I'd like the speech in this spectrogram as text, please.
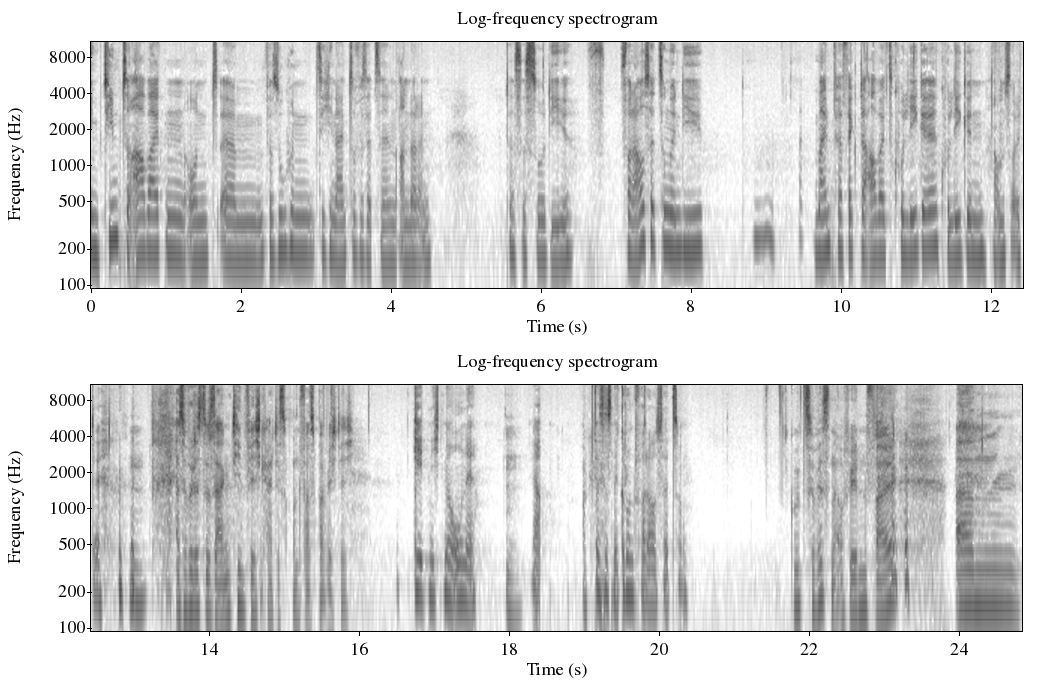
im Team zu arbeiten und ähm, versuchen, sich hineinzuversetzen in den anderen. Das ist so die Voraussetzungen, die mein perfekter Arbeitskollege, Kollegin haben sollte. Hm. Also würdest du sagen, Teamfähigkeit ist unfassbar wichtig? geht nicht mehr ohne. Mhm. Ja. Okay. Das ist eine Grundvoraussetzung. Gut zu wissen, auf jeden Fall. ähm,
